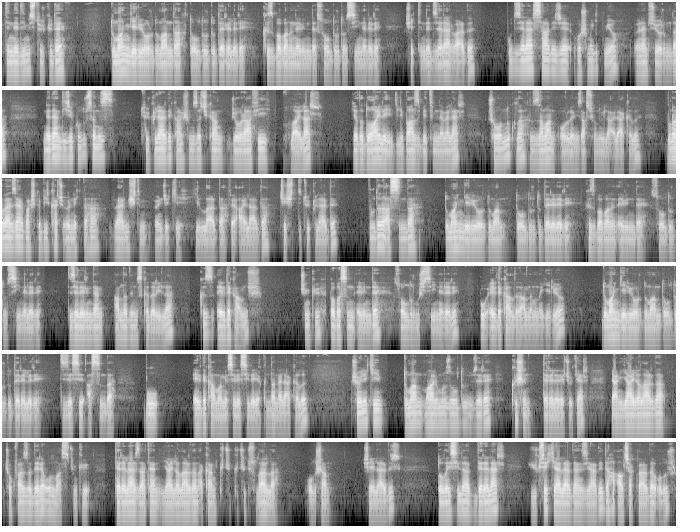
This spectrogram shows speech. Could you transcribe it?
Dinlediğimiz türküde Duman geliyor dumanda doldurdu dereleri, kız babanın evinde soldurdun sineleri şeklinde dizeler vardı. Bu dizeler sadece hoşuma gitmiyor, önemsiyorum da. Neden diyecek olursanız türkülerde karşımıza çıkan coğrafi olaylar ya da doğayla ilgili bazı betimlemeler çoğunlukla zaman organizasyonuyla alakalı. Buna benzer başka birkaç örnek daha vermiştim önceki yıllarda ve aylarda çeşitli türkülerde. Burada da aslında duman geliyor duman doldurdu dereleri, kız babanın evinde soldurdun sineleri dizelerinden anladığımız kadarıyla kız evde kalmış. Çünkü babasının evinde soldurmuş sineleri bu evde kaldığı anlamına geliyor. Duman geliyor duman doldurdu dereleri dizesi aslında bu evde kalma meselesiyle yakından alakalı. Şöyle ki duman malumunuz olduğu üzere kışın derelere çöker. Yani yaylalarda çok fazla dere olmaz. Çünkü dereler zaten yaylalardan akan küçük küçük sularla oluşan şeylerdir. Dolayısıyla dereler yüksek yerlerden ziyade daha alçaklarda olur.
